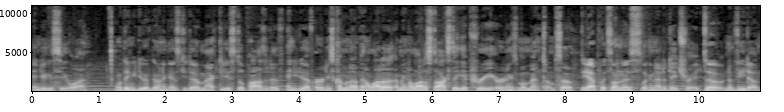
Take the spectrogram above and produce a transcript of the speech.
and you can see why. One thing you do have going against you though, MACD is still positive, and you do have earnings coming up, and a lot of, I mean, a lot of stocks they get pre-earnings momentum. So yeah, puts on this, looking at a day trade. So Nvidia,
